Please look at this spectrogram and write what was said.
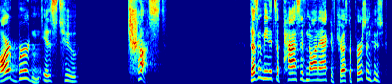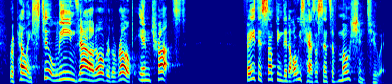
Our burden is to trust. Doesn't mean it's a passive, non active trust. A person who's rappelling still leans out over the rope in trust. Faith is something that always has a sense of motion to it.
